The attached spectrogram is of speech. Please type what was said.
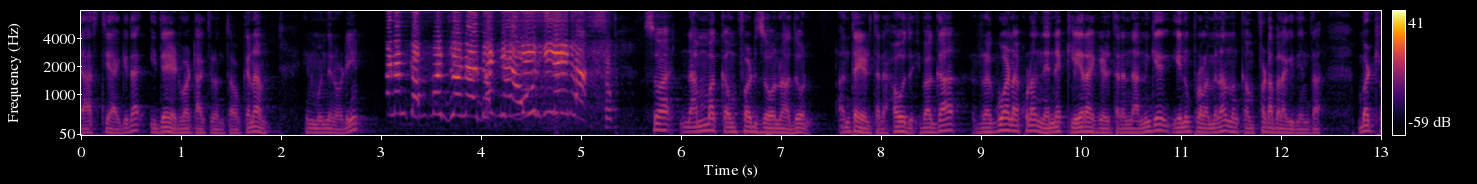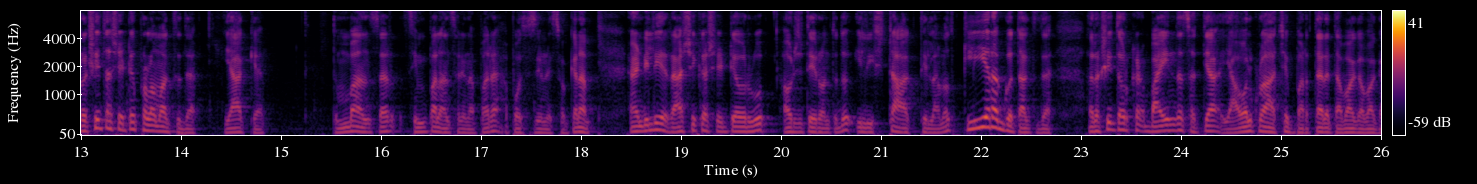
ಜಾಸ್ತಿ ಆಗಿದೆ. ಇದೇ ಎಡ್ವರ್ಟ್ ಆಗ್ತಿರೋಂಥ ಓಕೆನಾ ಇನ್ನು ಮುಂದೆ ನೋಡಿ. ಸೊ ನಮ್ಮ ಕಂಫರ್ಟ್ ಝೋನ್ ಅದು. ಅಂತ ಹೇಳ್ತಾರೆ. ಹೌದು, ಇವಾಗ ರಘುವಣ್ಣ ಕೂಡ ನೆನ್ನೆ ಕ್ಲಿಯರಾಗಿ ಹೇಳ್ತಾರೆ. ನನಗೆ ಏನು ಪ್ರಾಬ್ಲಮ್ ಇಲ್ಲ ನಾನು ಕಂಫರ್ಟಬಲ್ ಆಗಿದೆ ಅಂತ. ಬಟ್ ರಕ್ಷಿತಾ ಶೆಟ್ಟಿಗೆ ಪ್ರಾಬ್ಲಮ್ ಆಗ್ತದೆ. ಯಾಕೆ? ತುಂಬ ಆನ್ಸರ್ ಸಿಂಪಲ್ ಆನ್ಸರ್ ಏನಪ್ಪ ಅಂದರೆ ಅಪೋಸಿಟಿವ್ನೆಸ್ ಓಕೆನಾ ಆ್ಯಂಡ್ ಇಲ್ಲಿ ರಾಶಿಕಾ ಶೆಟ್ಟಿ ಅವರು, ಅವ್ರ ಜೊತೆ ಇರುವಂಥದ್ದು ಇಲ್ಲಿ ಇಷ್ಟ ಆಗ್ತಿಲ್ಲ ಅನ್ನೋದು ಕ್ಲಿಯರಾಗಿ ಗೊತ್ತಾಗ್ತದೆ. ರಕ್ಷಿತ್ ಅವ್ರ ಬಾಯಿಂದ ಸತ್ಯ ಯಾವಾಗ ಕೂಡ ಆಚೆಗೆ ಬರ್ತಾ ಇರುತ್ತೆ ಅವಾಗ ಅವಾಗ.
